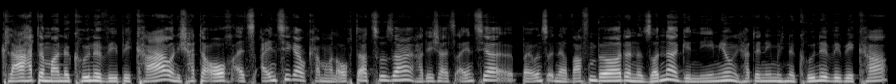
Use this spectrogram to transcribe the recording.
Klar hatte man eine grüne WBK und ich hatte auch als einziger, kann man auch dazu sagen, hatte ich als einziger bei uns in der Waffenbehörde eine Sondergenehmigung. Ich hatte nämlich eine grüne WBK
